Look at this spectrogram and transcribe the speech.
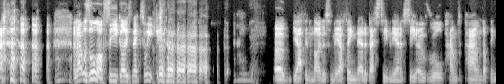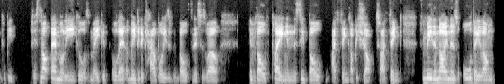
and that was all. I'll see you guys next week. um, yeah, I think the Niners for me. I think they're the best team in the NFC overall, pound for pound. I think could be if it's not them or the Eagles, maybe or maybe the Cowboys involved in this as well. involved playing in the Super Bowl, I think I'll be shocked. So I think for me, the Niners all day long.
